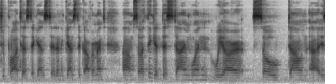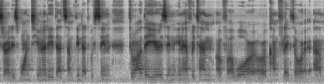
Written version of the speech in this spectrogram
to protest against it and against the government. Um, so I think at this time when we are so down, uh, Israelis want unity. That's something that we've seen throughout the years in, in every time of a war or a conflict or um,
